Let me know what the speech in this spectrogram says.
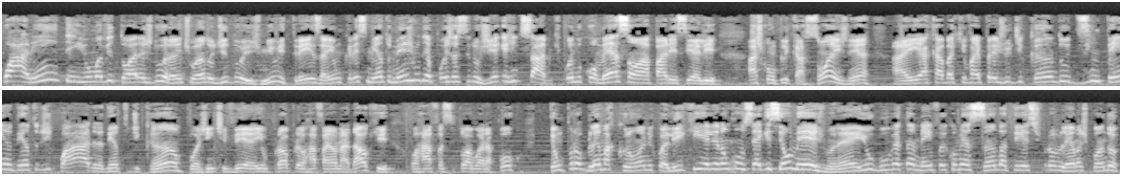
41 vitórias durante o ano de 2003, aí um crescimento mesmo depois da cirurgia que a gente sabe que quando começam a aparecer ali as complicações, né, aí acaba que vai prejudicando o desempenho dentro de quadra, dentro de campo. A gente vê aí o próprio Rafael Nadal, que o Rafa citou agora há pouco, tem um problema crônico ali que ele não consegue ser o mesmo, né? E o Guga também foi começando a ter esses problemas quando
